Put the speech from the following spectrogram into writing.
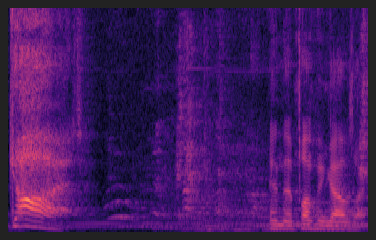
God. And the pumpkin guy was like,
